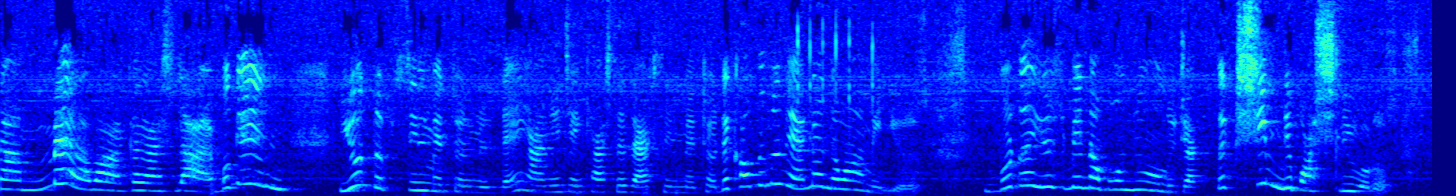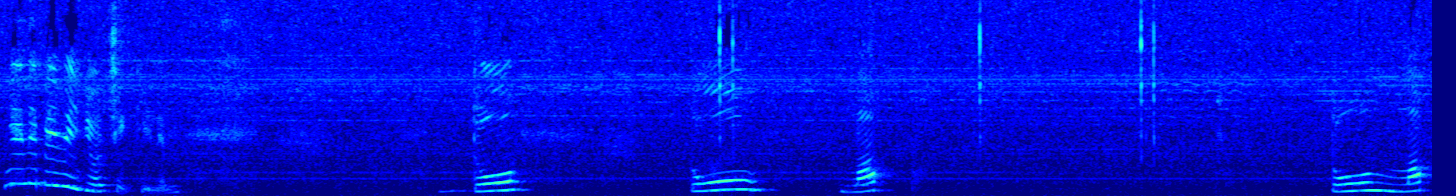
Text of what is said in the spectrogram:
tekrar merhaba arkadaşlar. Bugün YouTube simülatörümüzde yani Cenk Arsözer simülatörde kaldığımız yerden devam ediyoruz. Burada 100 bin abone olacaktık. Şimdi başlıyoruz. Yeni bir video çekelim. Do Dolap Dolapta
